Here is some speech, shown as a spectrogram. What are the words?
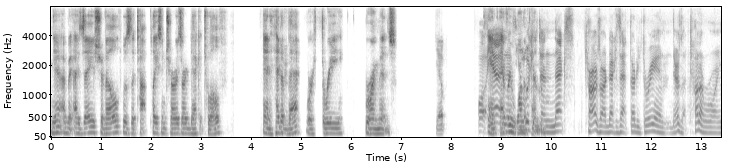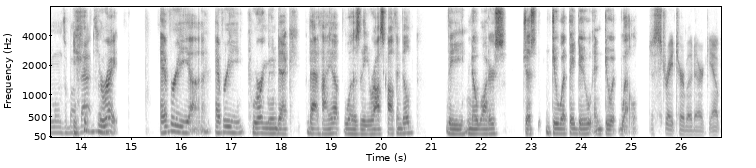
Yeah, I mean, Isaiah Chevelle was the top placing Charizard deck at 12. And ahead Mhm. of that were three Roaring Moons. Yep. Well, And yeah, every and if you one of look at the next Charizard deck is at 33, and there's a ton of Roaring Moons above that. So. You're right. Every uh, every Roaring Moon deck that high up was the Ross Cawthon build. The no waters, just do what they do and do it well. Just straight turbo dark. Yep.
